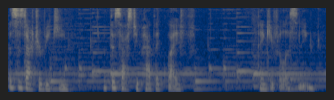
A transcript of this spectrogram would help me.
This is Dr. Beaky with This Osteopathic Life. Thank you for listening.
